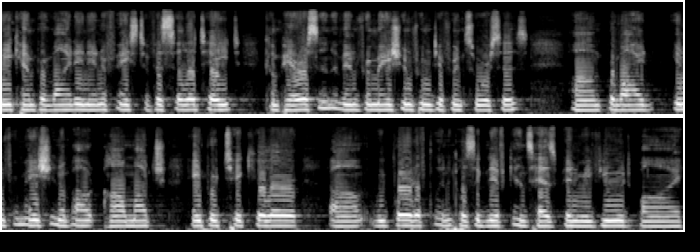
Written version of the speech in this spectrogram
we can provide an interface to facilitate comparison of information from different sources, um, provide information about how much a particular uh, report of clinical significance has been reviewed by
